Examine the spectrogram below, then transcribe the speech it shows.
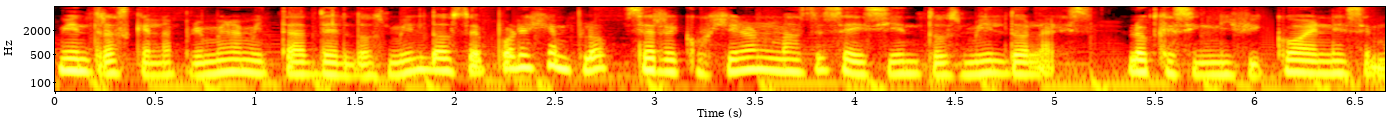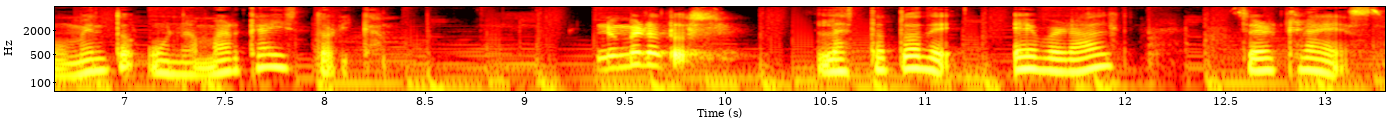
mientras que en la primera mitad del 2012, por ejemplo, se recogieron más de 600 mil dólares, lo que significó en ese momento una marca histórica. Número 2 la estatua de Everald Cerclaes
